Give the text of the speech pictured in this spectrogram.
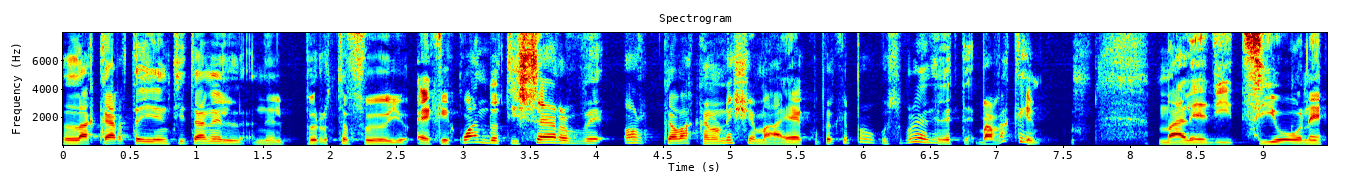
la carta d'identità nel, nel portafoglio è che quando ti serve, orca vacca, non esce mai, ecco, perché proprio questo problema delle te... Ma va che maledizione!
